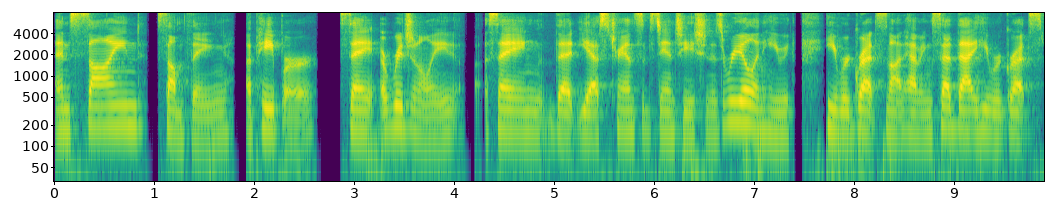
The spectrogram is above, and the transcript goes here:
and signed something, a paper, say originally saying that yes, transubstantiation is real, and he he regrets not having said that. He regrets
